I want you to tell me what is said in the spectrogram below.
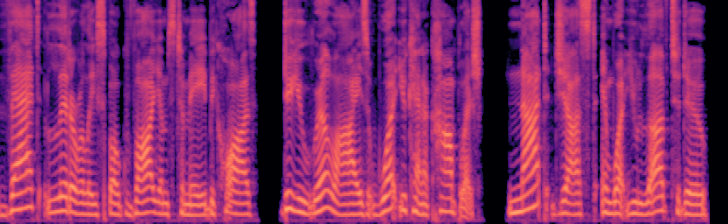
That literally spoke volumes to me because do you realize what you can accomplish, not just in what you love to do,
